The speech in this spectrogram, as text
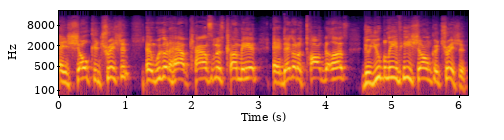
and show contrition, and we're gonna have counselors come in and they're gonna talk to us. Do you believe he's shown contrition?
